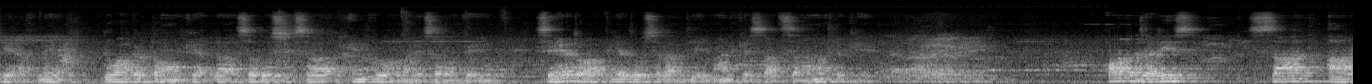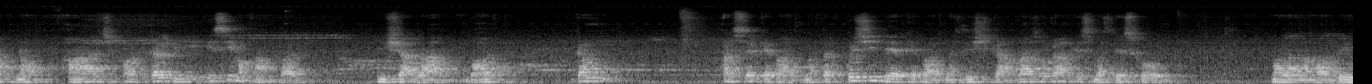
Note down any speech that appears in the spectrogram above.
के हक़ में दुआ करता हूँ कि अल्लाह सदो साल इनको हमारे सरों पे सेहत और आफियत और सलामती ईमान के साथ सलामत रखे। और मजालिस सात, आठ, नौ, आज और कल भी इसी मकाम पर इन बहुत कम अरसे के बाद मतलब कुछ ही देर के बाद मजलिस का आगाज़ होगा। इस मजलिस को मौलाना मौलवी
